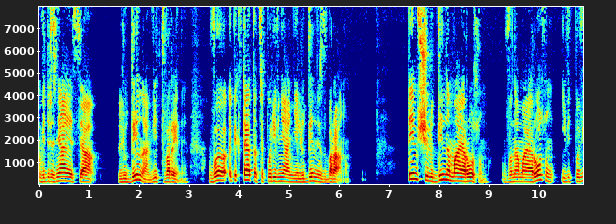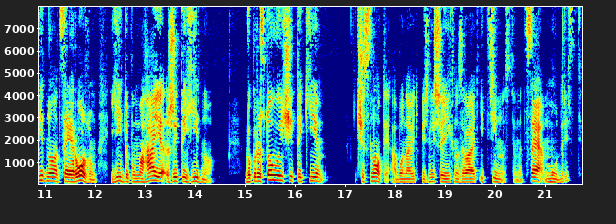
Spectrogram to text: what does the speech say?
відрізняється людина від тварини. В епіктета це порівняння людини з бараном. Тим, що людина має розум. Вона має розум, і, відповідно, цей розум їй допомагає жити гідно, використовуючи такі чесноти, або навіть пізніше їх називають і цінностями. Це мудрість.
